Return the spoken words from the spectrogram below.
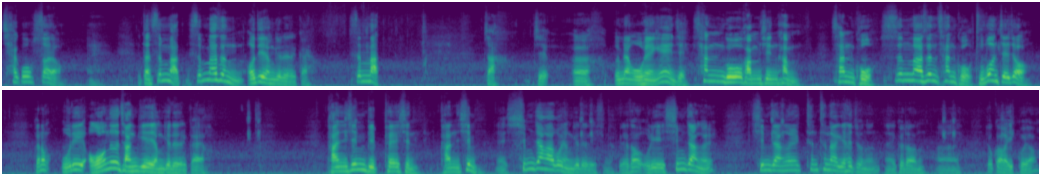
예, 차고 써요. 예. 일단 쓴맛. 쓴맛은 어디에 연결이 될까요? 쓴맛. 자, 이제 어, 음양 오행에 이제 산고 감신함. 산고. 쓴맛은 산고. 두 번째죠. 그럼 우리 어느 장기에 연결이 될까요? 간심 비폐신. 간심. 예, 심장하고 연결이 되어 있습니다. 그래서 우리 심장을 심장을 튼튼하게 해주는 예, 그런 어, 효과가 있고요.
